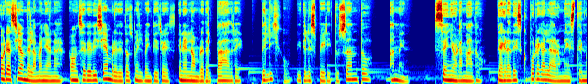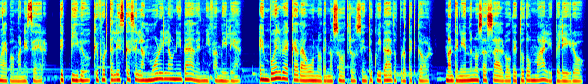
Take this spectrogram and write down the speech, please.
Oración de la mañana, 11 de diciembre de 2023, en el nombre del Padre, del Hijo y del Espíritu Santo. Amén. Señor amado, te agradezco por regalarme este nuevo amanecer. Te pido que fortalezcas el amor y la unidad en mi familia. Envuelve a cada uno de nosotros en tu cuidado protector, manteniéndonos a salvo de todo mal y peligro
